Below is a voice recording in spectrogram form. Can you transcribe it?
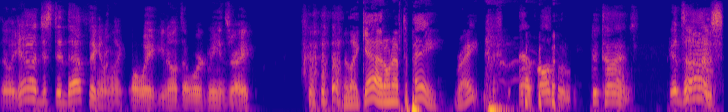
they're like, yeah, I just did that thing. And I'm like, oh, wait, you know what that word means, right? They're like, yeah, I don't have to pay, right? Yeah, it's awesome. Good times. Good times.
